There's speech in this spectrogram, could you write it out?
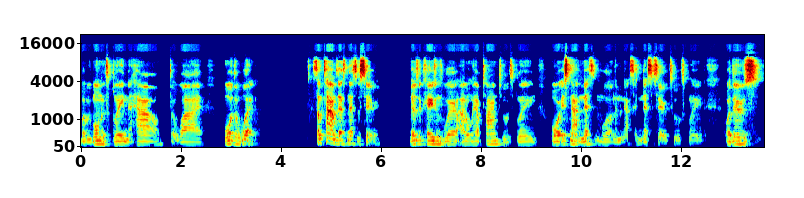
but we won't explain the how, the why, or the what. Sometimes that's necessary. There's occasions where I don't have time to explain, or it's not necessary. Well, let me not say necessary to explain, or there's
